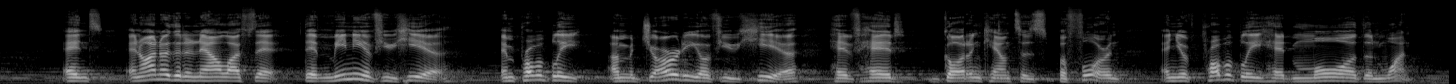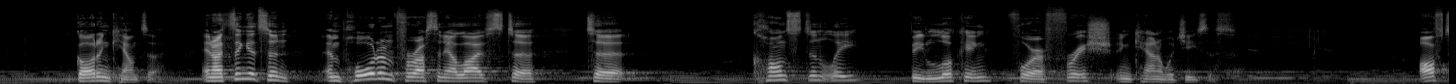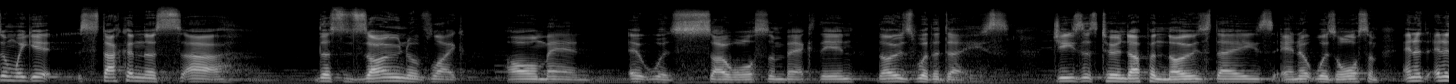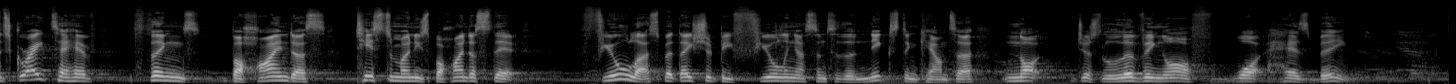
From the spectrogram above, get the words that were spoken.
And, and I know that in our life that, that many of you here, and probably a majority of you here, have had God encounters before. And, and you've probably had more than one God encounter. And I think it's an, important for us in our lives to, to constantly be looking for a fresh encounter with Jesus. Often we get stuck in this, uh, this zone of like, oh man, it was so awesome back then. Those were the days. Jesus turned up in those days and it was awesome. And, it, and it's great to have things behind us, testimonies behind us that fuel us, but they should be fueling us into the next encounter, not just living off what has been.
